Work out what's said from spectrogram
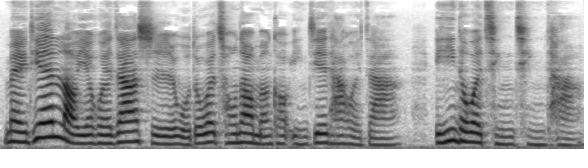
每天老爷回家时，我都会冲到门口迎接他回家，一定都会亲亲他。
